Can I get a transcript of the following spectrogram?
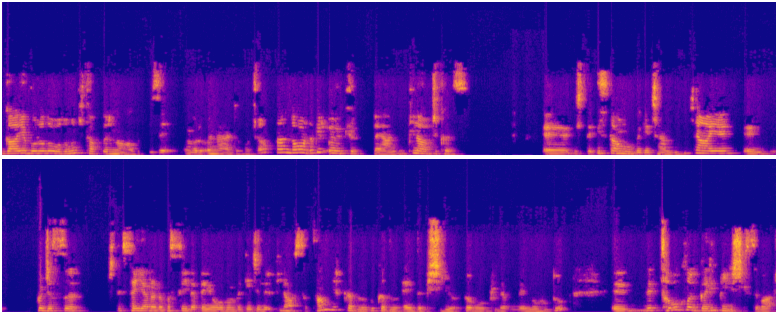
Gaye Boralıoğlu'nun kitaplarını aldık. Bize onları önerdi hocam. Ben de orada bir öykü beğendim. Pilavcı Karısı. Ee, işte İstanbul'da geçen bir hikaye. Ee, kocası işte seyyar arabasıyla Beyoğlu'nda geceleri pilav satan bir kadın. Bu kadın evde pişiriyor tavuğu, pilavı ve nohudu. Ee, ve tavukla garip bir ilişkisi var.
